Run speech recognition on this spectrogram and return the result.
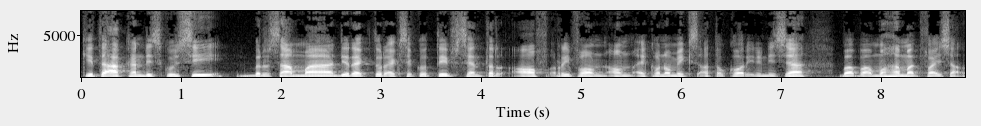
kita akan diskusi bersama Direktur Eksekutif Center of Reform on Economics atau CORE Indonesia, Bapak Muhammad Faisal.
